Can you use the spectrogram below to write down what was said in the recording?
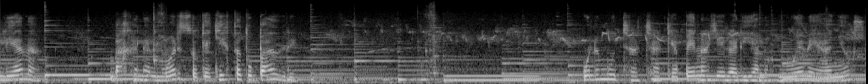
Juliana, baja el almuerzo, que aquí está tu padre. Una muchacha que apenas llegaría a los nueve años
